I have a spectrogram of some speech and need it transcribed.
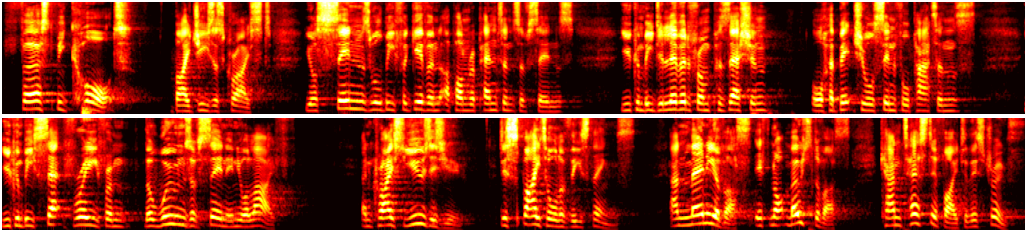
first be caught by Jesus Christ. Your sins will be forgiven upon repentance of sins. You can be delivered from possession or habitual sinful patterns. You can be set free from the wounds of sin in your life. And Christ uses you despite all of these things. And many of us, if not most of us, can testify to this truth.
